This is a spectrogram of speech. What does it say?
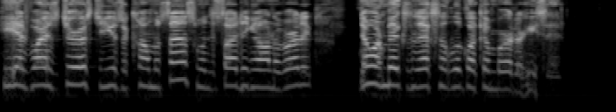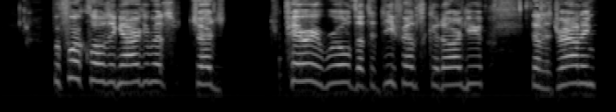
He advised jurors to use their common sense when deciding on a verdict. No one makes an accident look like a murder, he said. Before closing arguments, Judge Perry ruled that the defense could argue that a drowning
